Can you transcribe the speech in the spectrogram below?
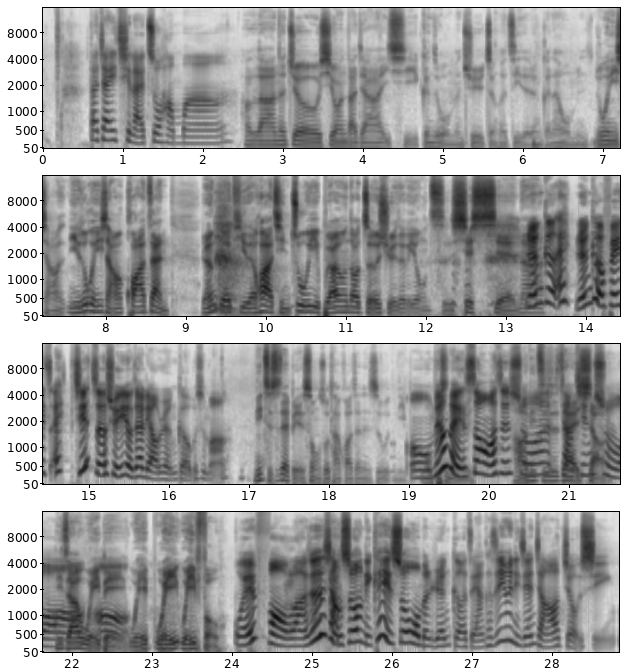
大家一起来做好吗？好啦，那就希望大家一起跟着我们去整合自己的人格。那我们，如果你想要，你如果你想要夸赞人格题的话，请注意不要用到哲学这个用词，谢谢。那人格哎、人格非哎、其实哲学也有在聊人格，不是吗？你只是在北宋说他夸赞的是你哦，我没有北宋，我只是说你只是在讲清楚哦，你只要违北哦违违违否。为否啦，就是想说，你可以说我们人格怎样，可是因为你今天讲到九型，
